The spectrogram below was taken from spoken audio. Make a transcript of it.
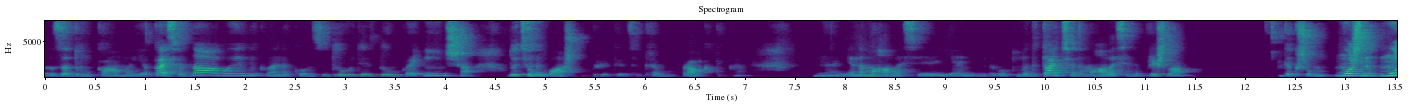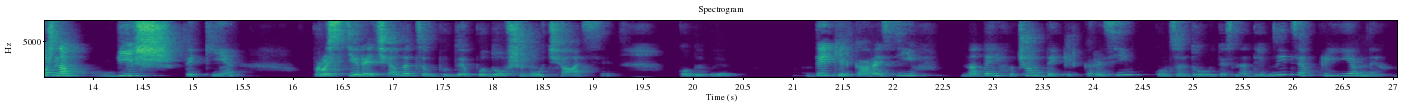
за думками. Якась одна виникла, не концентруєтесь, думка інша. До цього важко прийти, це треба практика. Я намагалася, я от медитацію намагалася, не прийшла. Так що можна, можна більш такі прості речі, але це буде подовшено у часі, коли ви декілька разів на день, хоча б декілька разів, концентруєтесь на дрібницях приємних,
